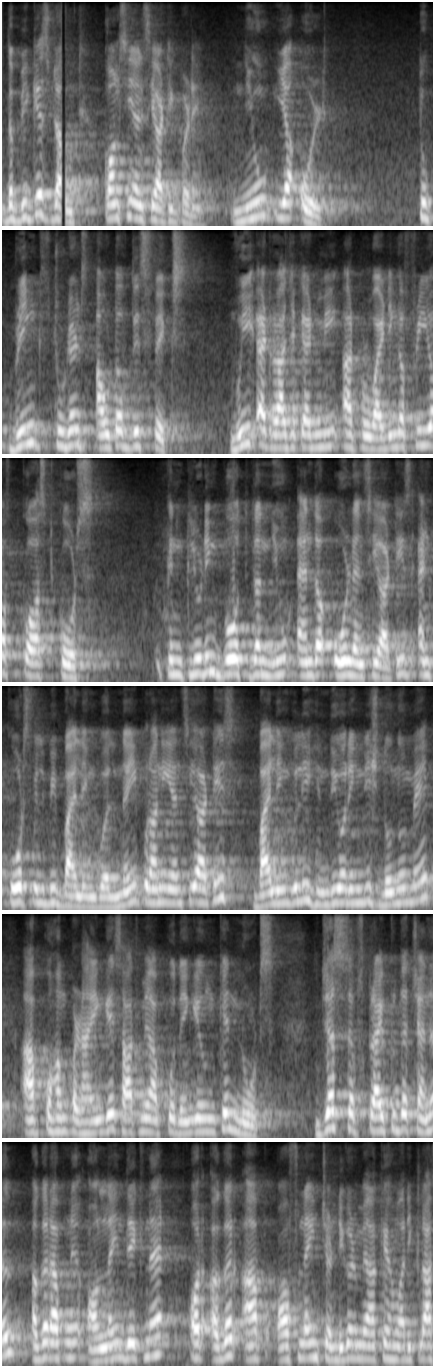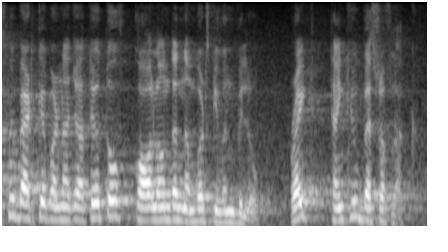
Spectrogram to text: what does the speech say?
The biggest doubt कौन सी NCERT पढ़ें? न्यू या old to bring students out of this fix we at Raj academy are providing a free of cost course including both the old N C R Ts and course will be bilingual नई पुरानी N C R Ts bilingually Hindi और English दोनों में आपको हम पढ़ाएँगे, साथ में आपको देंगे उनके notes just subscribe to the channel अगर आपने ऑनलाइन देखना है, और अगर आप ऑफलाइन चंडीगढ़ में आके हमारी क्लास में बैठ के पढ़ना चाहते हो तो call on the numbers given below right? Thank you. Best of luck.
